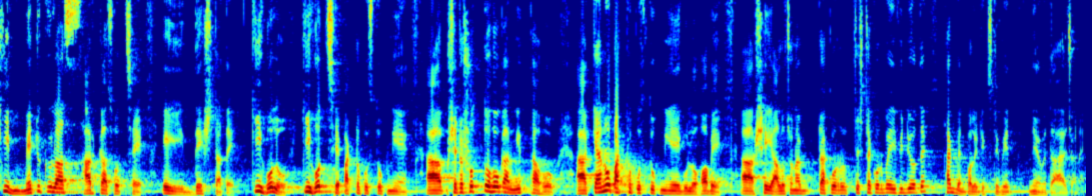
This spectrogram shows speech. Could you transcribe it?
কি মেটিকুলাস সার্কাস হচ্ছে এই দেশটাতে। কি হলো, কি হচ্ছে পাঠ্যপুস্তক নিয়ে? সেটা সত্য হোক আর মিথ্যা হোক কেন পাঠ্যপুস্তক নিয়ে এগুলো হবে? সেই আলোচনাটা করার চেষ্টা করবে এই ভিডিওতে। থাকবেন পলিটিক্স টিভির নিয়মিত আয়োজনে।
